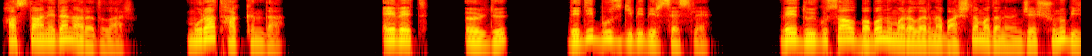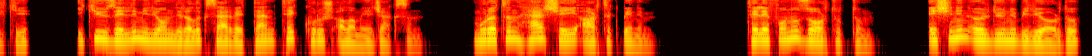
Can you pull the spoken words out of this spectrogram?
hastaneden aradılar. Murat hakkında. Evet, öldü, dedi buz gibi bir sesle. Ve duygusal baba numaralarına başlamadan önce şunu bil ki, 250 milyon liralık servetten tek kuruş alamayacaksın. Murat'ın her şeyi artık benim. Telefonu zor tuttum. Eşinin öldüğünü biliyordu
